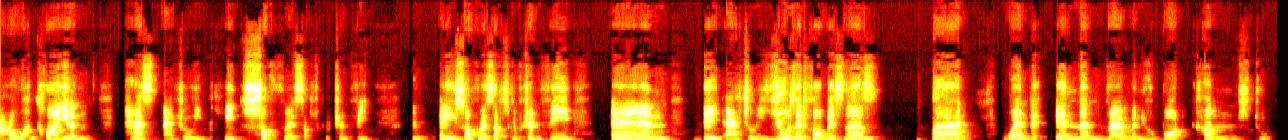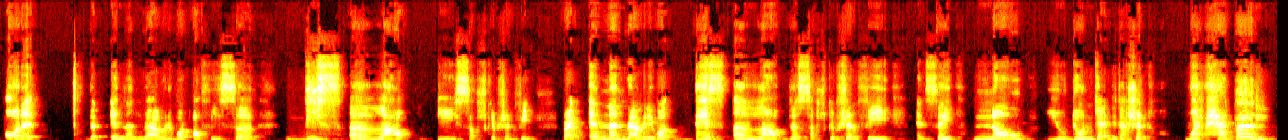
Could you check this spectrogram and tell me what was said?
our client has actually paid software subscription fee. They pay software subscription fee and they actually use it for business. But when the Inland Revenue Board comes to audit, the Inland Revenue Board officer disallowed the subscription fee. Right? Inland Revenue Board disallowed the subscription fee and say, no, you don't get deduction. What happened?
